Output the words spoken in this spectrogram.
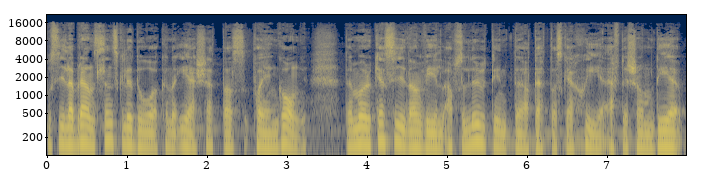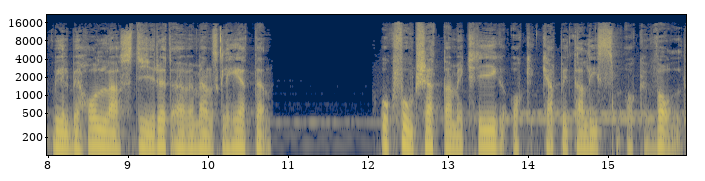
Fossila bränslen skulle då kunna ersättas på en gång. Den mörka sidan vill absolut inte att detta ska ske eftersom de vill behålla styret över mänskligheten och fortsätta med krig och kapitalism och våld.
